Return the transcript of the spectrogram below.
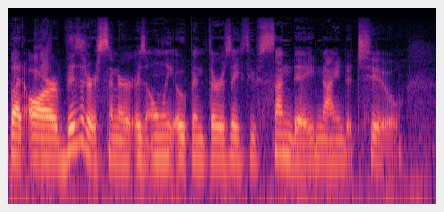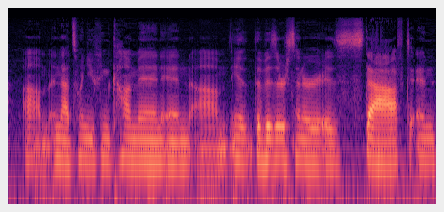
but our visitor center is only open Thursday through Sunday, 9 to 2. Um, and that's when you can come in and um, you know, the visitor center is staffed. And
